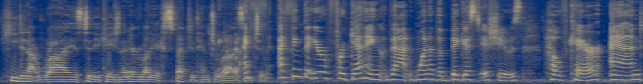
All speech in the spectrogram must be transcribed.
he did not rise to the occasion that everybody expected him to rise I, into. I think that you're forgetting that one of the biggest issues, healthcare and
